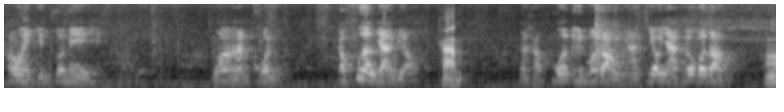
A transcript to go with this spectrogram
เขาให้กินตัวนี้หัวอาหารคนกระเฟื่องอย่างเดียวครับนะครับม้วนอื่นบ่ต้องหยาเคี้ยวหยาเคี้ยวบ่ต้องอ๋อ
